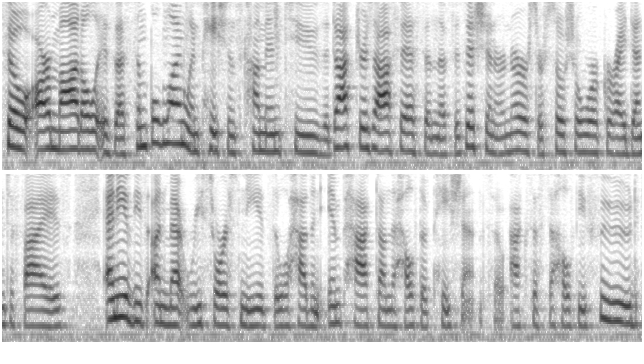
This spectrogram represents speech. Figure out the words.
So our model is a simple one. When patients come into the doctor's office and the physician or nurse or social worker identifies any of these unmet resource needs that will have an impact on the health of patients, so access to healthy food,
